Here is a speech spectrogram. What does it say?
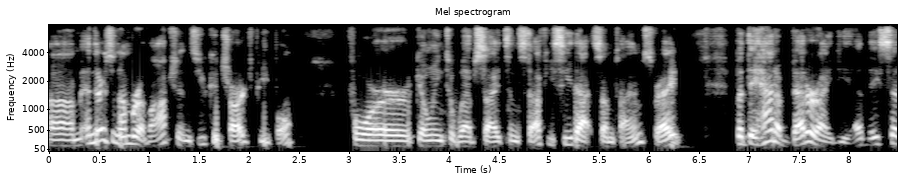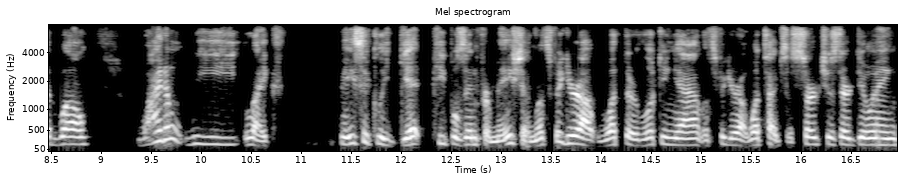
Um, and there's a number of options. You could charge people for going to websites and stuff. You see that sometimes right? But they had a better idea. They said well why don't we like basically get people's information. Let's figure out what they're looking at. Let's figure out what types of searches they're doing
